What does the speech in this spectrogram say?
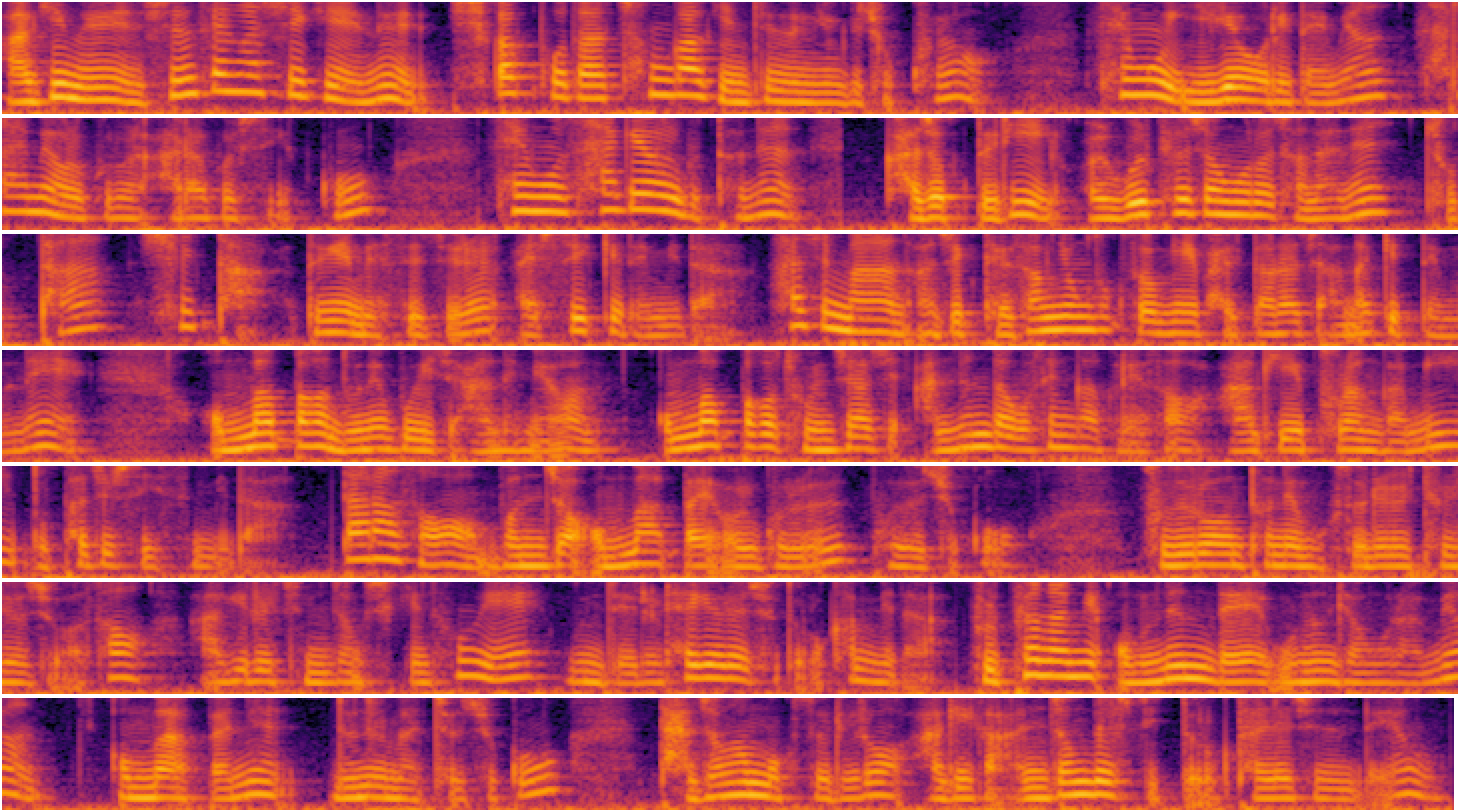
아기는 신생아 시기에는 시각보다 청각 인지 능력이 좋고요. 생후 2개월이 되면 사람의 얼굴을 알아볼 수 있고 생후 4개월부터는 가족들이 얼굴 표정으로 전하는 좋다, 싫다 등의 메시지를 알 수 있게 됩니다. 하지만 아직 대상용 속성이 발달하지 않았기 때문에 엄마 아빠가 눈에 보이지 않으면 엄마 아빠가 존재하지 않는다고 생각을 해서 아기의 불안감이 높아질 수 있습니다. 따라서 먼저 엄마 아빠의 얼굴을 보여주고 부드러운 톤의 목소리를 들려주어서 아기를 진정시킨 후에 문제를 해결해 주도록 합니다. 불편함이 없는데 우는 경우라면 엄마 아빠는 눈을 맞춰주고 다정한 목소리로 아기가 안정될 수 있도록 달래주는데요.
